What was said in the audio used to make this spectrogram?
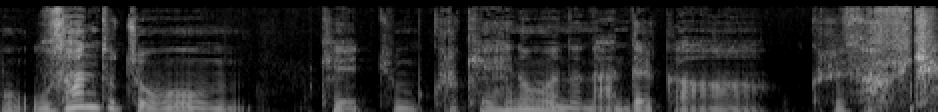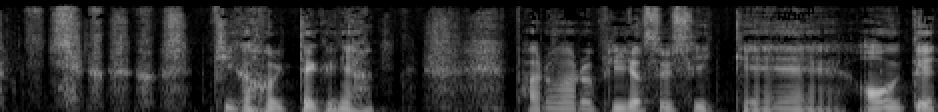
어, 우산도 좀 이렇게 좀 그렇게 해놓으면은 안 될까. 그래서 이렇게 비가 올 때 그냥 바로바로 바로 빌려 쓸 수 있게. 어, 이게,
